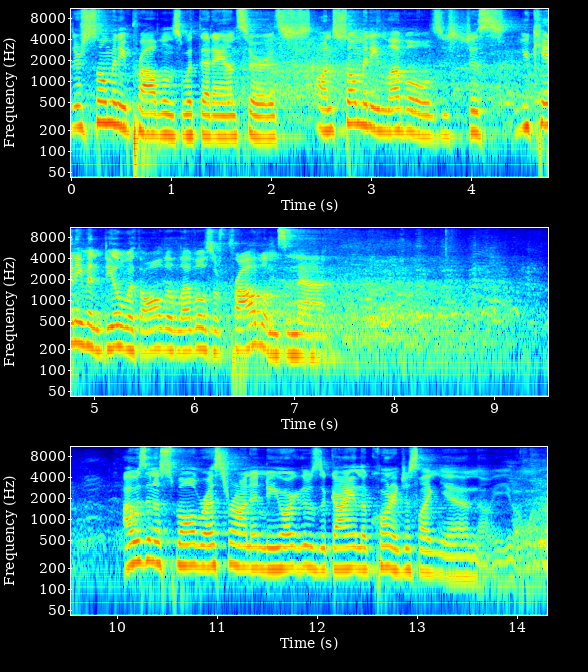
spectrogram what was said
There's so many problems with that answer. It's on so many levels. It's just, you can't even deal with all the levels of problems in that. I was in a small restaurant in New York. There was a guy in the corner just like, yeah, no, you don't want to.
